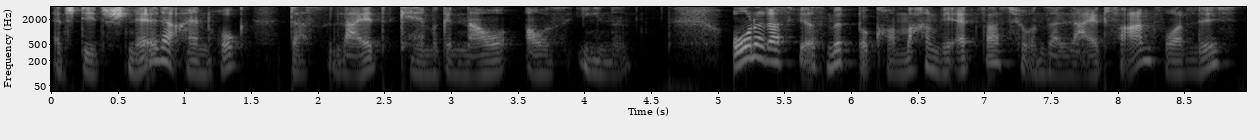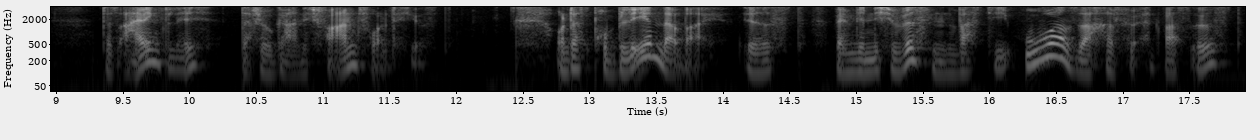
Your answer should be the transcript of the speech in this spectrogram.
entsteht schnell der Eindruck, das Leid käme genau aus ihnen. Ohne dass wir es mitbekommen, machen wir etwas für unser Leid verantwortlich, das eigentlich dafür gar nicht verantwortlich ist. Und das Problem dabei ist, wenn wir nicht wissen, was die Ursache für etwas ist,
